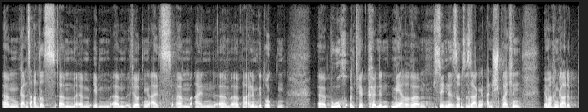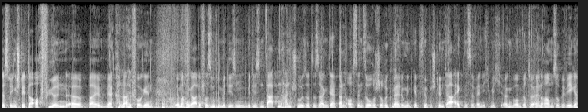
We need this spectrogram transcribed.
ähm, ganz anders eben wirken als ein, äh, bei einem gedruckten äh, Buch und wir können mehrere Sinne sozusagen ansprechen. Wir machen gerade, deswegen steht da auch Fühlen äh, bei Mehrkanalvorgehen. Wir machen gerade Versuche mit diesem, mit diesem Datenhandschuh sozusagen, der dann auch sensorische Rückmeldungen gibt für bestimmte Ereignisse, wenn ich mich irgendwo im virtuellen Raum so bewege.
